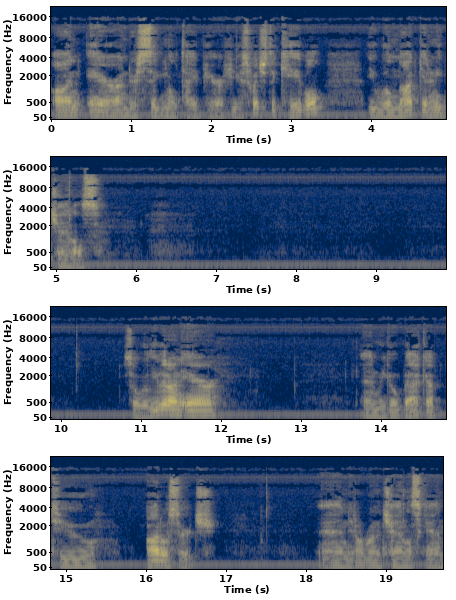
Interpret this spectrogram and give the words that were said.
on air under signal type here. If you switch to cable, you will not get any channels. So we leave it on air and we go back up to auto search and it'll run a channel scan.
